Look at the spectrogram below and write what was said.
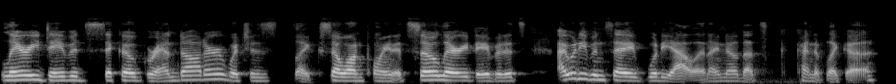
Larry David's sicko granddaughter, which is like so on point. It's so Larry David. It's I would even say Woody Allen. I know that's kind of like a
